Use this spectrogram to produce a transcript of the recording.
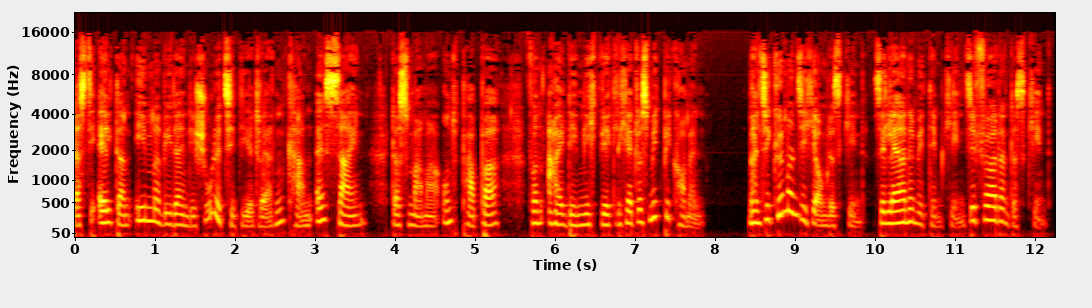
dass die Eltern immer wieder in die Schule zitiert werden, kann es sein, dass Mama und Papa von all dem nicht wirklich etwas mitbekommen. Weil sie kümmern sich ja um das Kind, sie lernen mit dem Kind, sie fördern das Kind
